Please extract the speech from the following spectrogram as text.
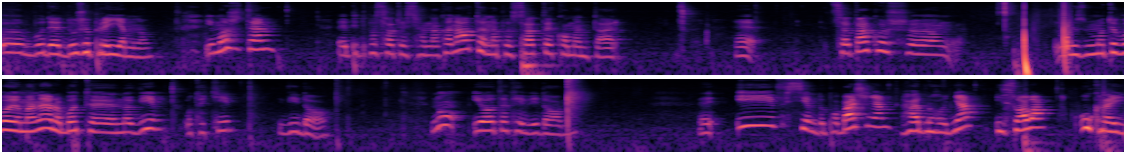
е, буде дуже приємно. І можете підписатися на канал та написати коментар. Це також змотивує мене робити нові отакі відео. І отаке відео. Е, І всім до побачення, гарного дня і слава Україні!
